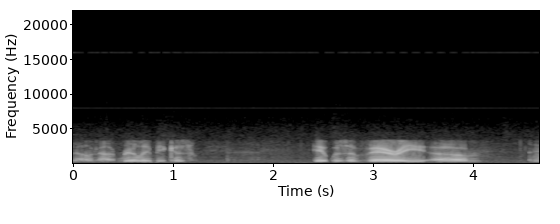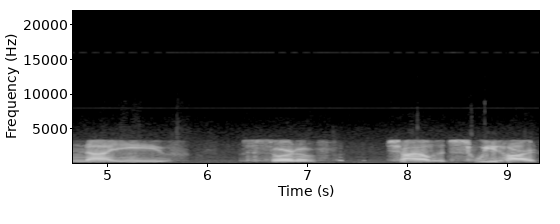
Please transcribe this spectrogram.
no, not really, because it was a very um, naive sort of childhood sweetheart,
